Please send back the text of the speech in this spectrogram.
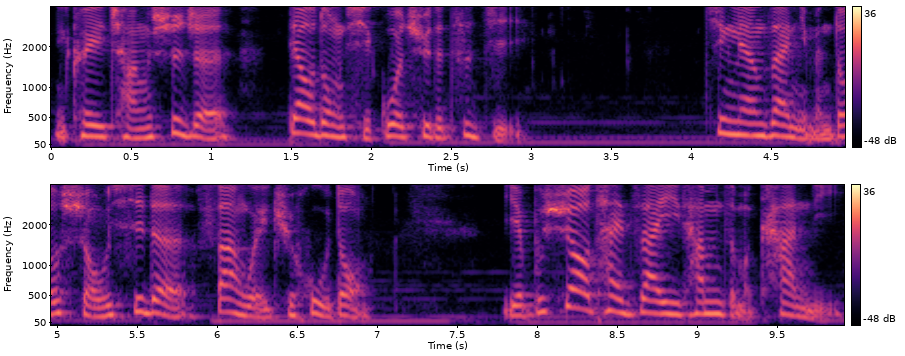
你可以尝试着调动起过去的自己，尽量在你们都熟悉的范围去互动，也不需要太在意他们怎么看你，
